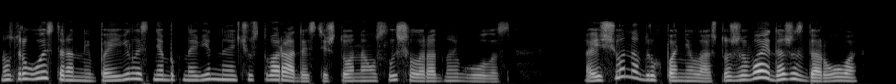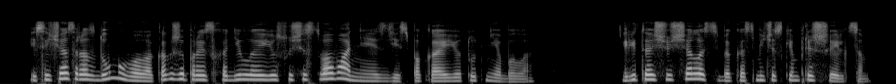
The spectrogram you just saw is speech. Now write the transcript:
Но с другой стороны, появилось необыкновенное чувство радости, что она услышала родной голос. А еще она вдруг поняла, что жива и даже здорова, и сейчас раздумывала, как же происходило ее существование здесь, пока ее тут не было. Рита ощущала себя космическим пришельцем,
